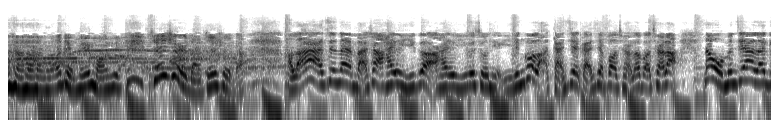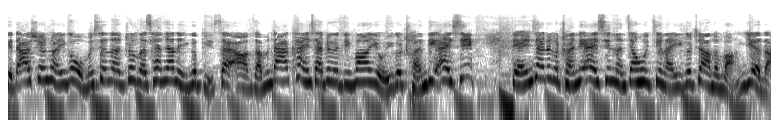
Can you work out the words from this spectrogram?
老铁没毛病，真是的，真是的。好了啊，现在马上还有一个，还有一个兄弟已经够了，感谢感谢，抱拳了抱拳了。那我们接下来给大家宣传一个我们现在正在参加的一个比赛啊，咱们大家看一下这个地方有一个传递爱心，点一下这个传递爱心呢，将会进来一个这样的网页的，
